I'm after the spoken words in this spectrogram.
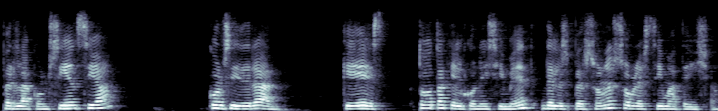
per la consciència, considerant que és tot aquell coneixement de les persones sobre si mateixa.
